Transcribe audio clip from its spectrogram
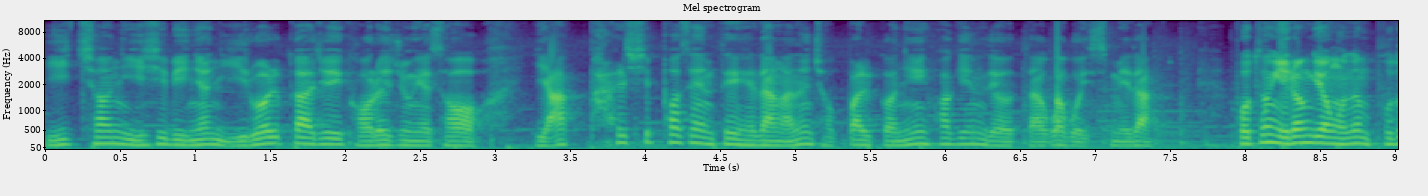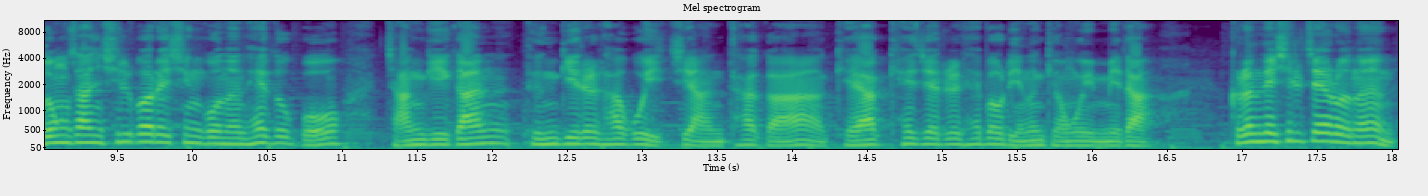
2022년 1월까지 거래 중에서 약 80%에 해당하는 적발건이 확인되었다고 하고 있습니다. 보통 이런 경우는 부동산 실거래 신고는 해두고 장기간 등기를 하고 있지 않다가 계약 해제를 해버리는 경우입니다. 그런데 실제로는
